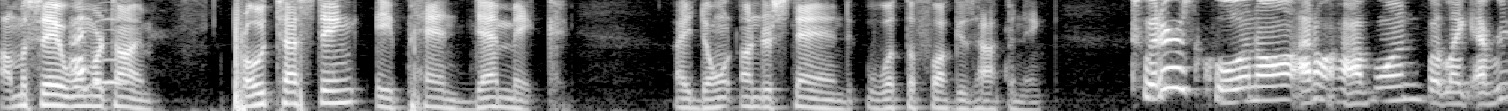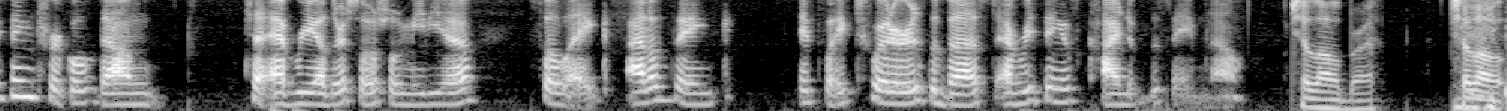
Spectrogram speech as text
I'm going to say it one I more mean- time. Protesting a pandemic. I don't understand what the fuck is happening. Twitter is cool and all. I don't have one, but like everything trickles down to every other social media. So like I don't think it's like Twitter is the best. Everything is kind of the same now. Chill out, bruh. Chill out.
